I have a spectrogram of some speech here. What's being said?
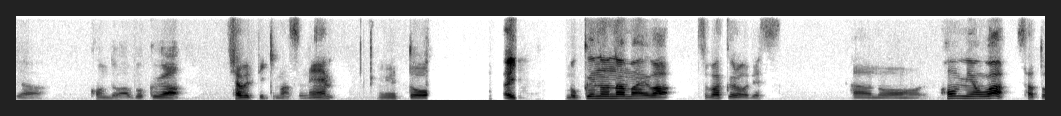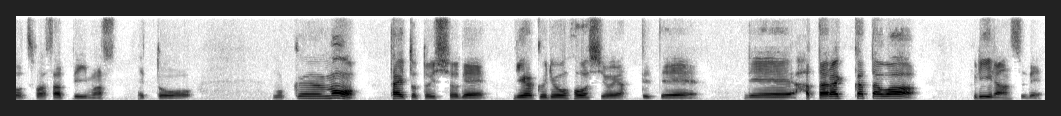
じゃあ、今度は僕が喋っていきますね。えっ、と、はい。僕の名前はつば九郎です。あの、本名は佐藤翼って言います。えっと、僕もタイトと一緒で理学療法士をやってて、で、働き方はフリーランスで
